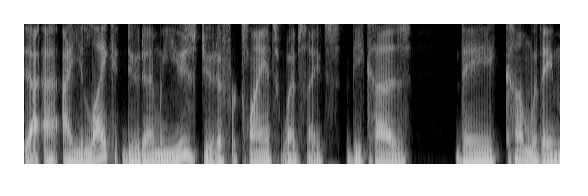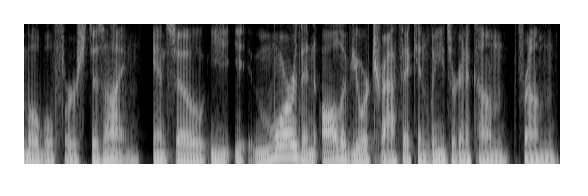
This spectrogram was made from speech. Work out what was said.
I, I like Duda, and we use Duda for clients' websites because they come with a mobile first design. And so, more than all of your traffic and leads are going to come from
